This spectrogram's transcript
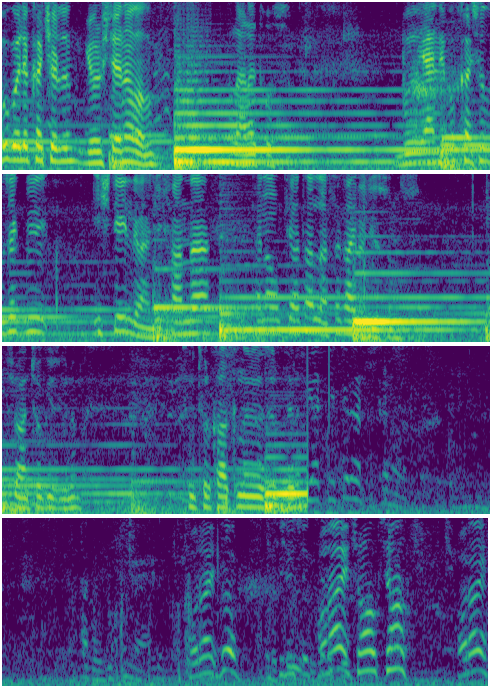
Bu golü kaçırdın. Görüşlerini alalım. Lanet olsun. Bu yani bu kaçılacak bir iş değildi bence. Şu anda penaltı atarlarsa kaybediyorsunuz. Şu an çok üzgünüm. Tüm Türk halkından özür dilerim. Koray çal çal. Koray.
